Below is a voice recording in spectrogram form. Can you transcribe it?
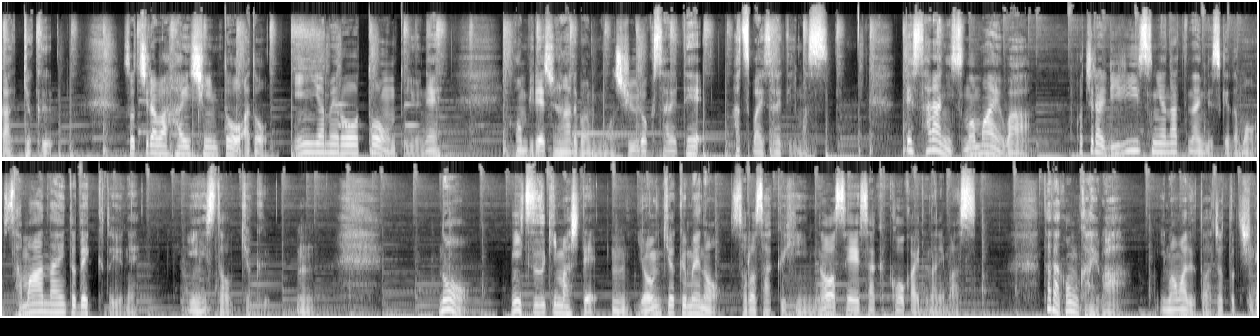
楽曲。そちらは配信とあとインヤメロートーンというねコンピレーションアルバムも収録されて発売されています。でさらにその前はこちらリリースにはなってないんですけどもサマーナイトデックというねインスト曲、うん、のに続きまして、うん、4曲目のソロ作品の制作公開となります。ただ今回は今までとはちょっと違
